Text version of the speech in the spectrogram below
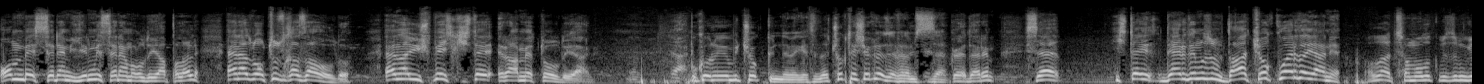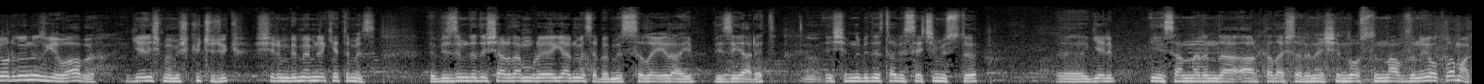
15 sene mi 20 sene mi oldu yapılalı en az 30 kaza oldu. En az 3-5 kişi de rahmetli oldu yani. Bu konuyu birçok gündeme getirdiler. Çok teşekkür ederiz efendim size. Teşekkür ederim. Size işte derdimiz bu. Daha çok var da yani. Allah Çamoluk bizim gördüğünüz gibi abi. Gelişmemiş küçücük şirin bir memleketimiz. E bizim de dışarıdan buraya gelme sebebimiz Sıla-i Rahim, bir ziyaret. E şimdi bir de tabii seçim üstü e, gelip insanların da arkadaşların, eşin, dostun nabzını yoklamak.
